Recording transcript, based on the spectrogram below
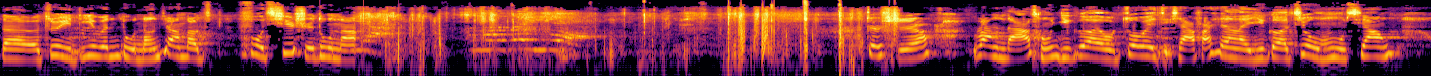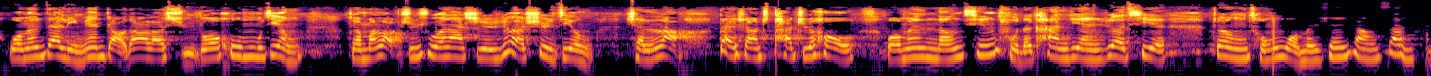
的最低温度能降到负七十度呢。这时，旺达从一个座位底下发现了一个旧木箱，我们在里面找到了许多护目镜。卷毛老师说那是热视镜，沉了。戴上它之后，我们能清楚地看见热气正从我们身上散出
